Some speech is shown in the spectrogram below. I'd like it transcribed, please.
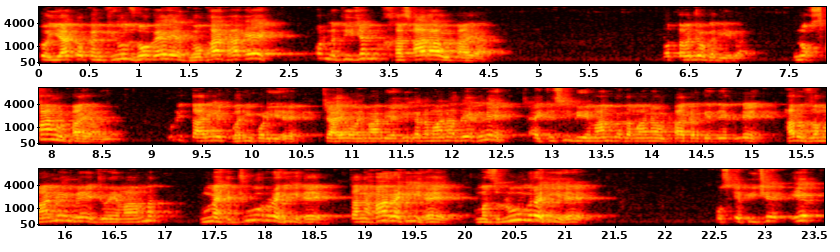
तो या तो कंफ्यूज हो गए, या धोखा खा गए, और नतीजन खसारा उठाया। तो तवज्जो करिएगा। नुकसान उठाया है। पूरी तारीख भरी पड़ी है। चाहे वो इमाम अली का ज़माना देख लें, चाहे किसी भी इमाम का ज़माना उठा करके देख लें, हर ज़माने में जो इमामत महजूर रही है, तनहा रही है, मजलूम रही है, उसके पीछे एक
